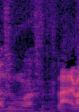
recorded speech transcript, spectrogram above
เราดูมาหลย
